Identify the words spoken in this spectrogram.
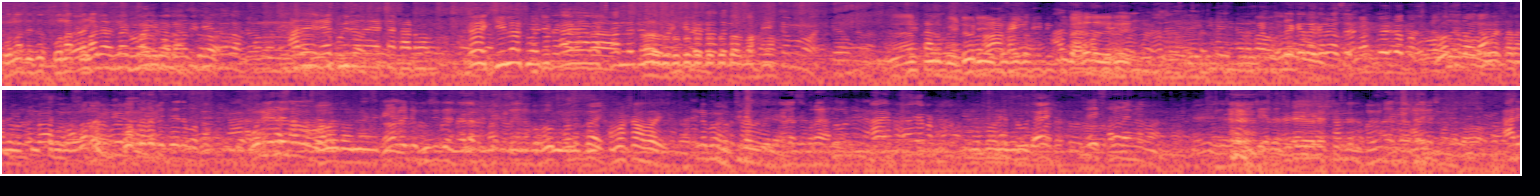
কোলা দিছে কোলা কোলা আরে এক মিনিট একটা কাটো এই গিলাস ওইটি খায় আমার সামনে দিতে পুরো ভিডিও দি ভাইরাল হয়ে যাবে রেখে রেখে আছে রঞ্জু ভাই না কলকাতা পিছে নেব বলি দেন না তাহলে একটু ঘুষি দেন সমস্যা হয় এলা সরা এই সালা লাইন না আরে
